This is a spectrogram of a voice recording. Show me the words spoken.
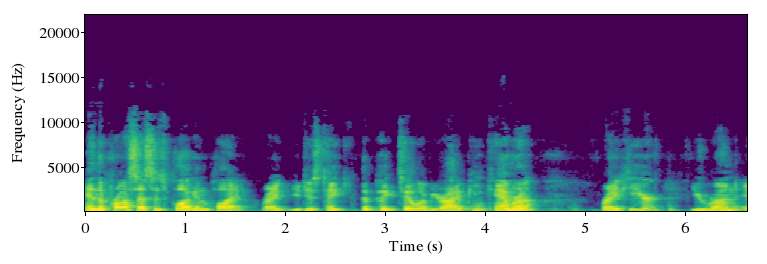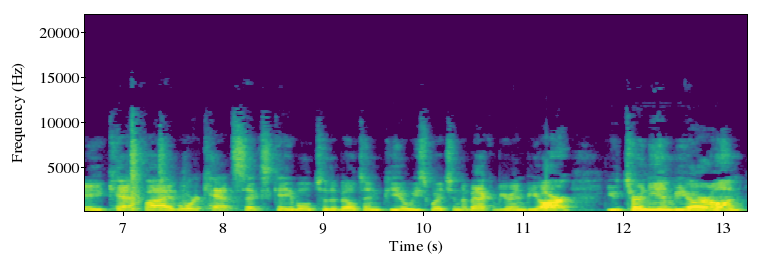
and the process is plug and play, right? You just take the pigtail of your IP camera right here, you run a Cat5 or Cat6 cable to the built-in PoE switch in the back of your NVR, you turn the NVR on,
